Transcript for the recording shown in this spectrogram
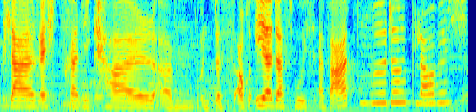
klar rechtsradikal ähm, und das ist auch eher das, wo ich es erwarten würde, glaube ich.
